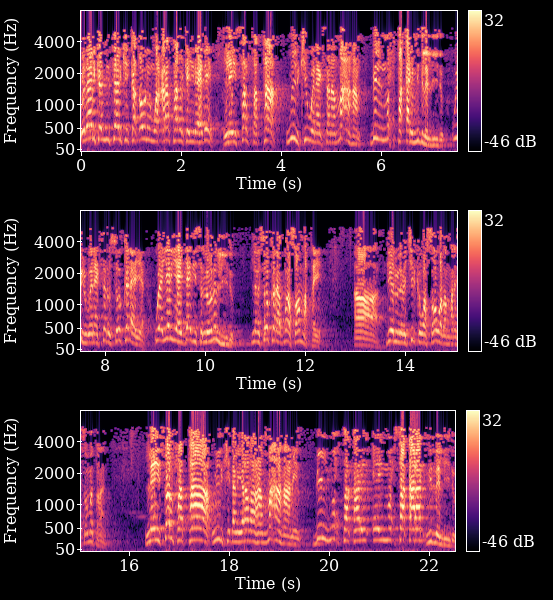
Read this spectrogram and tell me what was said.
wadalika mihaalkii ka qowlin waa carabta hadalka yidhaahdeen laysa alfataa wiilkii wanaagsanaa ma ahan bilmuxtaqari mid la liido wiil wanaagsanoo soo koraaya waa yar yahay da'diisa loona liido la soo koraa waa soo martay geelu laba jirka waa soo wada maray soo ma taqaan laysa alfataa wiilkii dhallinyarada ahaa ma ahaanin bilmuxtaqari ay muxtaqaran mid la liido.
